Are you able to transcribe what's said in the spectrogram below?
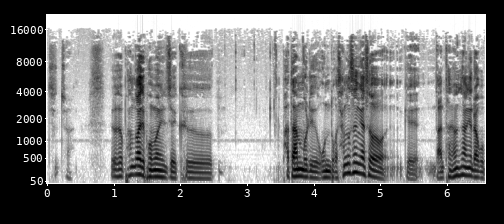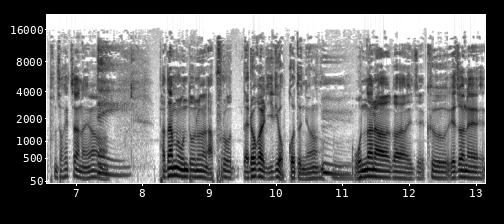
진짜 그래서 한 가지 보면 이제 그 바닷물이 온도가 상승해서 이게 난탄 현상이라고 분석했잖아요. 네. 바닷물 온도는 앞으로 내려갈 일이 없거든요. 음. 온난화가 이제 그 예전에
